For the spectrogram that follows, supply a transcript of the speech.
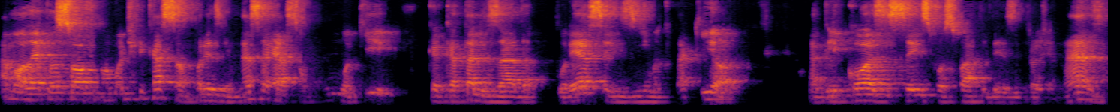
a molécula sofre uma modificação. Por exemplo, nessa reação 1 aqui, que é catalisada por essa enzima que está aqui, ó, a glicose 6-fosfato desidrogenase,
